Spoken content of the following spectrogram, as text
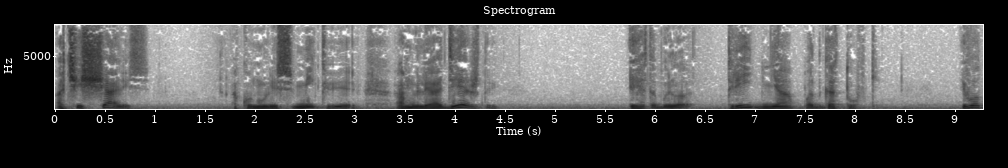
очищались, окунулись в микве, омыли одежды. И это было три дня подготовки. И вот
